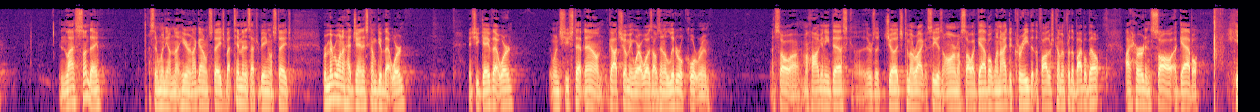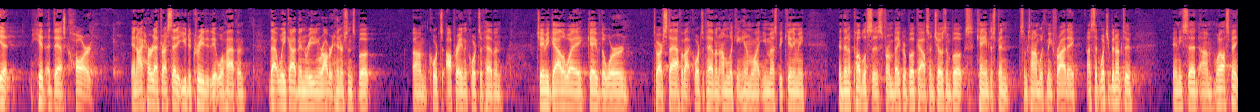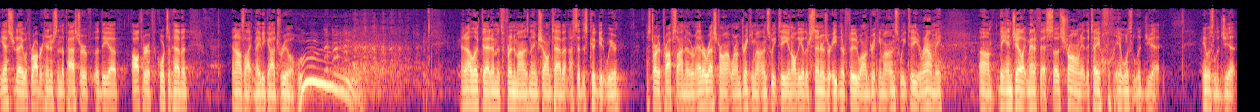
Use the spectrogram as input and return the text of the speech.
And last Sunday, I said, Wendy, I'm not here. And I got on stage about 10 minutes after being on stage. Remember when I had Janice come give that word? And she gave that word? When she stepped down, God showed me where I was. I was in a literal courtroom. I saw a mahogany desk. Uh, there was a judge to my right. I could see his arm. I saw a gavel. When I decreed that the Father's coming for the Bible Belt, I heard and saw a gavel hit hit a desk hard. And I heard after I said it, you decreed it, it will happen. That week I've been reading Robert Henderson's book, um, Courts Operating the Courts of Heaven. Jamie Galloway gave the word to our staff about Courts of Heaven. I'm looking at him like, you must be kidding me. And then a publicist from Baker Bookhouse and Chosen Books came to spend some time with me Friday. I said, What you been up to? And he said, um, Well, I spent yesterday with Robert Henderson, the pastor of uh, the uh, author of Courts of Heaven. And I was like, Maybe God's real. And I looked at him. It's a friend of mine. His name's Sean Tabbitt. And I said, This could get weird. I started prophesying over him at a restaurant where I'm drinking my unsweet tea, and all the other sinners are eating their food while I'm drinking my unsweet tea around me. Um, the angelic manifests so strong at the table, it was legit. It was legit.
